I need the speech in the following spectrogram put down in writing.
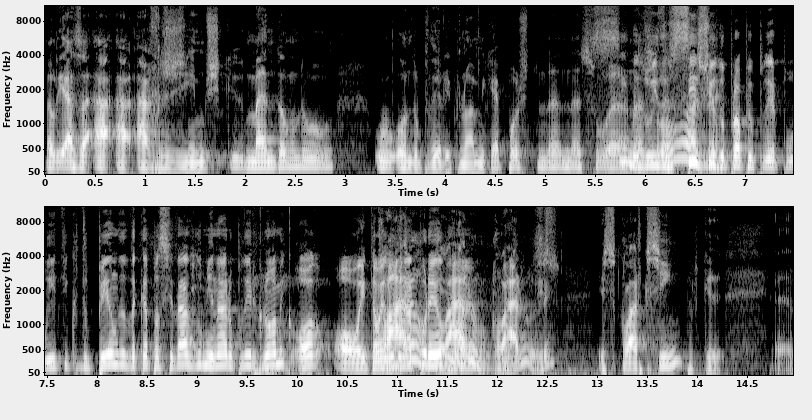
Aliás, há, há, há regimes que mandam no, o, onde o poder económico é posto na, na sua. Sim, mas o exercício ordem. do próprio poder político depende da capacidade de dominar o poder económico ou, ou então é dominado por ele. Claro, é? claro. Isso, isso, claro que sim, porque. Eh,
